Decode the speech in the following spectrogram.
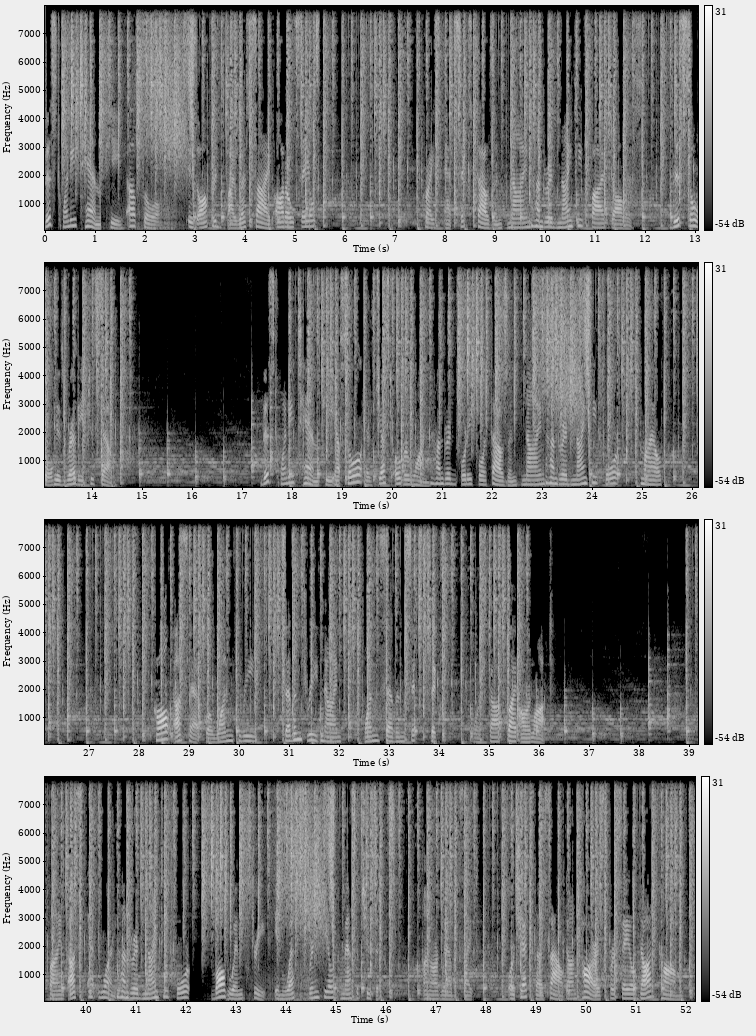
This 2010 Kia Soul is offered by Westside Auto Sales. Price at $6,995. This Soul is ready to sell. This 2010 Kia Soul has just over 144,994 miles. Call us at 413-739-1766 or stop by our lot. Find us at 194 Baldwin Street in West Springfield, Massachusetts on our website or check us out on carsforsale.com.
